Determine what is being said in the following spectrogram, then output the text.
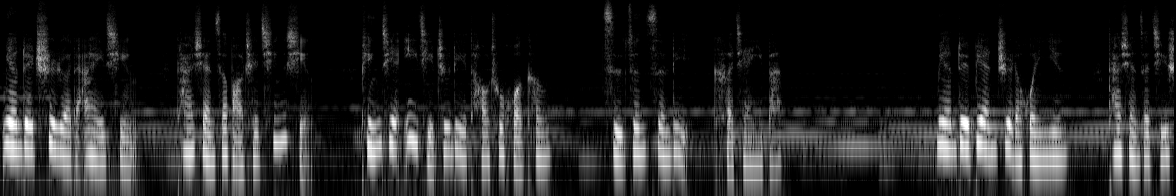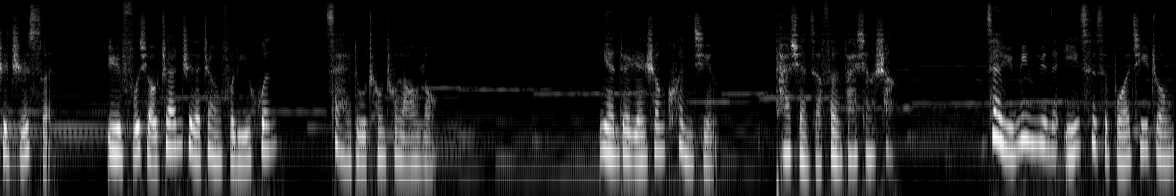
面对炽热的爱情，他选择保持清醒，凭借一己之力逃出火坑，自尊自立，可见一斑。面对变质的婚姻，她选择及时止损，与腐朽专制的丈夫离婚，再度冲出牢笼。面对人生困境，他选择奋发向上。在与命运的一次次搏击中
